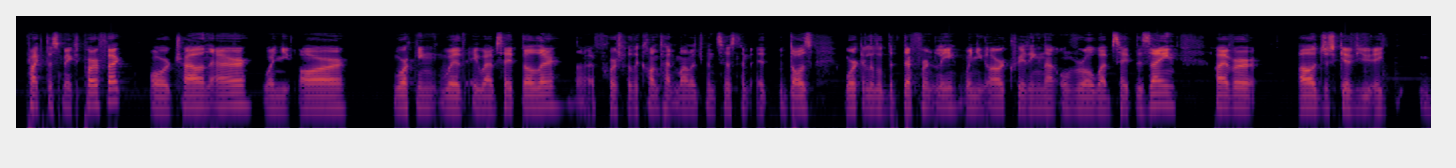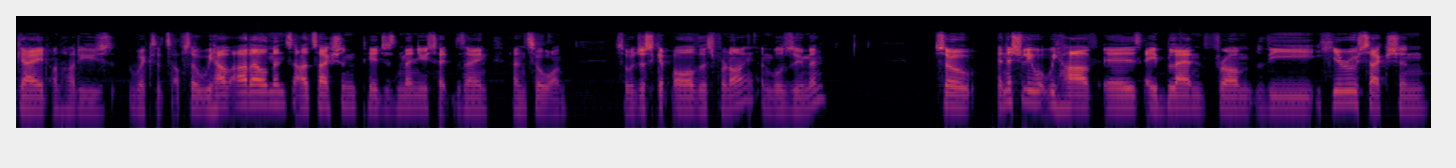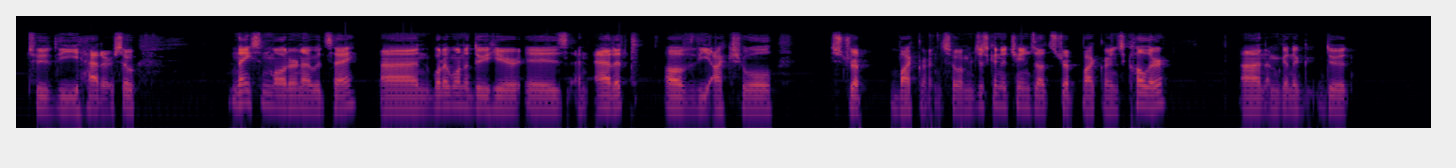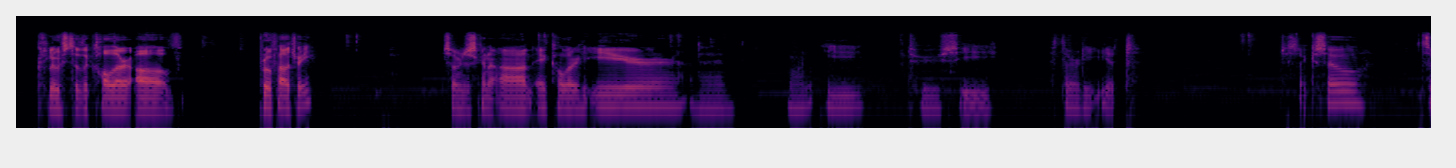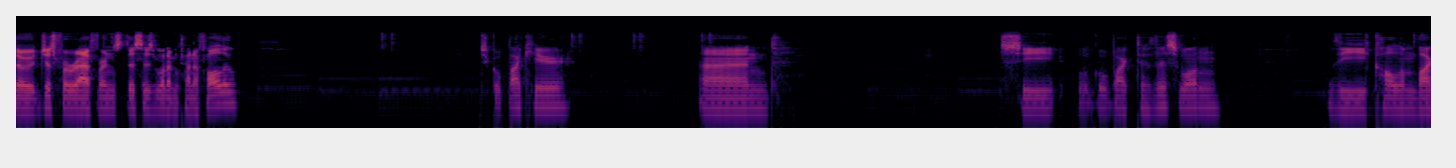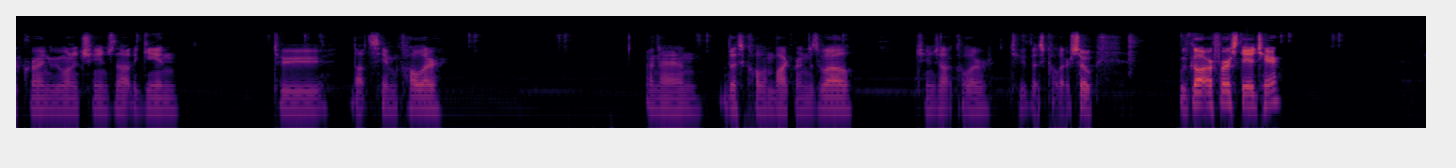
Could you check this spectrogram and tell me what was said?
practice makes perfect or trial and error when you are working with a website builder. Uh, of course, with a content management system, it does work a little bit differently when you are creating that overall website design. However, I'll just give you a guide on how to use Wix itself. So we have add elements, add section, pages, menu, site design, and so on. So we'll just skip all of this for now and we'll zoom in. So initially what we have is a blend from the hero section to the header. So nice and modern, I would say. And what I want to do here is an edit of the actual strip background. So I'm just going to change that strip background's color and I'm going to do it close to the color of ProfileTree. So I'm just going to add a color here and then 1E, 2C, 38. Just like so. So just for reference, this is what I'm trying to follow. Just go back here and see, we'll go back to this one. The column background, we want to change that again to that same color. And then this column background as well. Change that color to this color. So we've got our first stage here.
